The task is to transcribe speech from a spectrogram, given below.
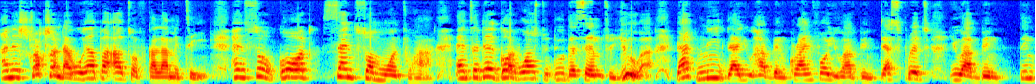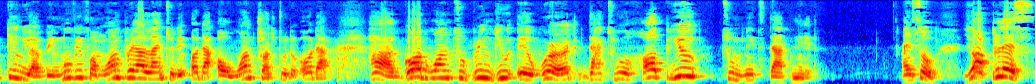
An instruction that will help her out of calamity. And so God sent someone to her. And today God wants to do the same to you. That need that you have been crying for, you have been desperate, you have been thinking you have been moving from one prayer line to the other or one church to the other. Ah, God wants to bring you a word that will help you to meet that need. And so, your place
